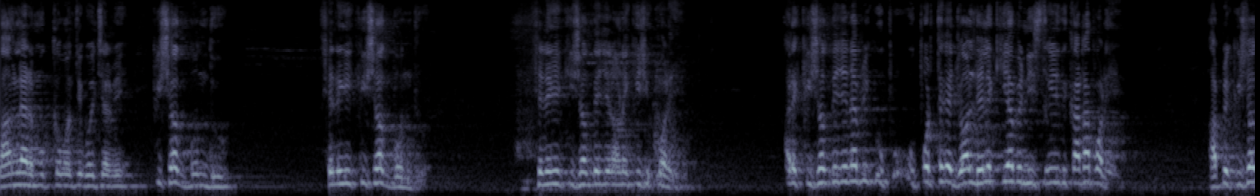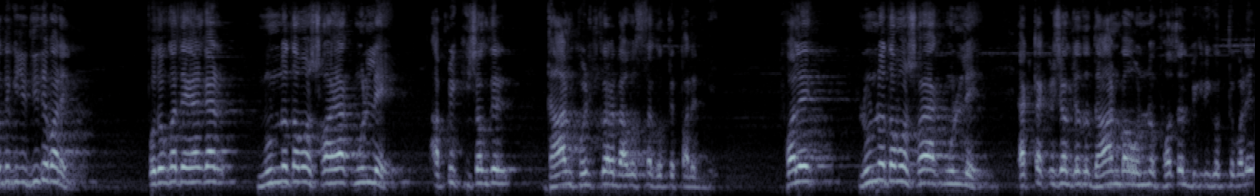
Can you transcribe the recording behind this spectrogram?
বাংলার মুখ্যমন্ত্রী বলছে আমি, কৃষক বন্ধু। সে নাকি কৃষক বন্ধু। সে নাকি কৃষকদের জন্য অনেক কিছু করে। আরে কৃষকদের জন্য আপনি উপ- উপর থেকে জল ঢেলে কী হবে? নিচ থেকে যদি কাটা পড়ে। আপনি কৃষকদের কিছু দিতে পারেন। প্রথম কথা, এখানকার ন্যূনতম সহায়ক মূল্যে আপনি কৃষকদের ধান খরিদ করার ব্যবস্থা করতে পারেননি। ফলে ন্যূনতম সহায়ক মূল্যে একটা কৃষক যত ধান বা অন্য ফসল বিক্রি করতে পারে,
